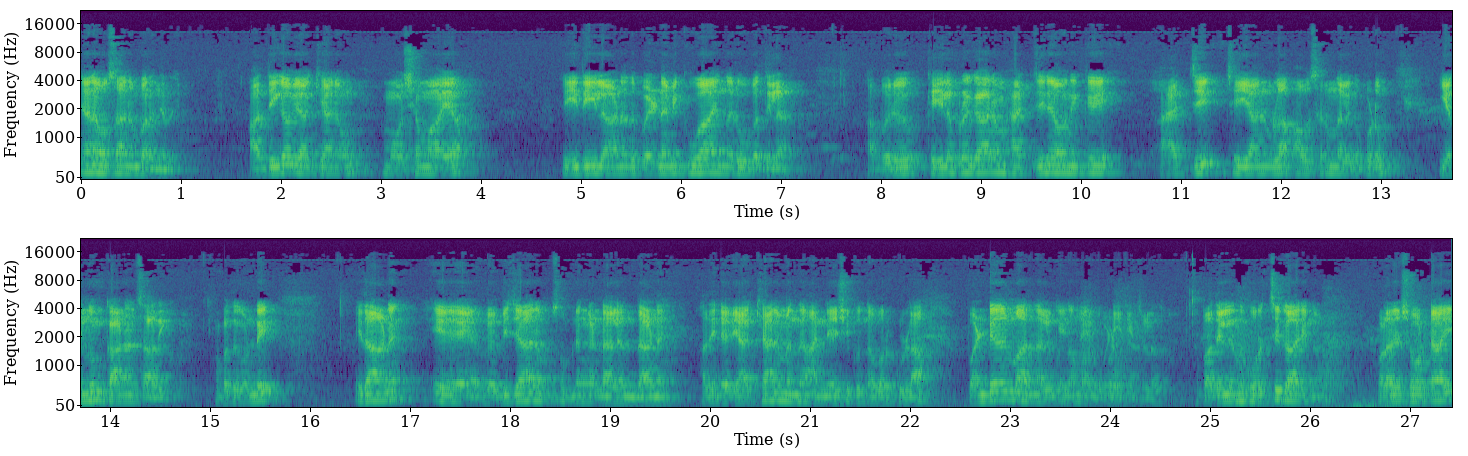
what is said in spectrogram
ഞാൻ അവസാനം പറഞ്ഞത്. അധിക വ്യാഖ്യാനവും മോശമായ രീതിയിലാണത് പരിണമിക്കുക എന്ന രൂപത്തിലാണ്. അപ്പോൾ ഒരു കീലപ്രകാരം ഹജ്ജിന് അവനിക്ക് ഹജ്ജ് ചെയ്യാനുള്ള അവസരം നൽകപ്പെടും എന്നും കാണാൻ സാധിക്കും. അപ്പം അതുകൊണ്ട് ഇതാണ് വ്യഭിചാരം സ്വപ്നം കണ്ടാൽ എന്താണ് അതിന്റെ വ്യാഖ്യാനം എന്ന് അന്വേഷിക്കുന്നവർക്കുള്ള പണ്ഡിതന്മാർ നൽകുന്ന മറുപടിയിട്ടുള്ളത് അപ്പോൾ അതിൽ നിന്ന് കുറച്ച് കാര്യങ്ങൾ വളരെ ഷോർട്ടായി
